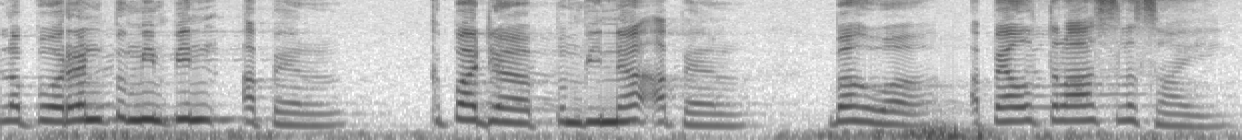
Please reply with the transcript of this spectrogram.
Laporan pemimpin apel kepada pembina apel bahwa apel telah selesai.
